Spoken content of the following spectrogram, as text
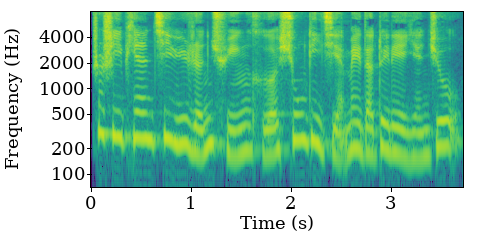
这是一篇基于人群和兄弟姐妹的队列研究，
